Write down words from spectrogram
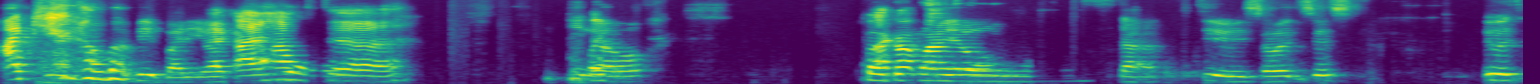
I can't help everybody. Like I have yeah. to, you like, know, I got my own stuff too. So it's just it was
